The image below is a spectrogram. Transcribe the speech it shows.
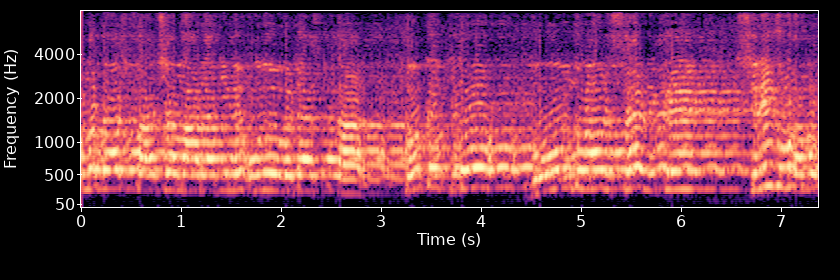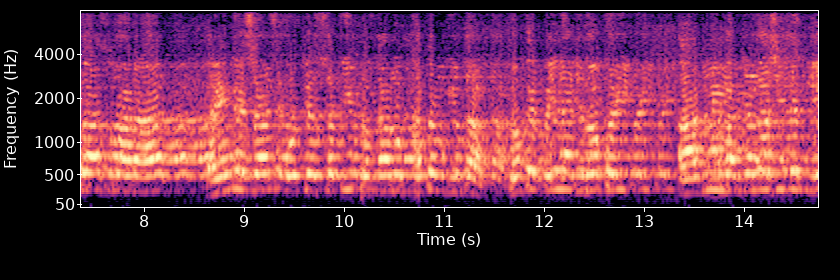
ਅਮਰਦਾਸ ਪਾਤਸ਼ਾਹ ਮਹਾਰਾਜ ਜੀ ਨੇ ਉਦੋਂ ਵੱਡਾ ਸਤਿਕਾਰ। ਕਿਉਂਕਿ ਜਦੋਂ ਗੋਇੰਦਵਾਲ ਸਾਹਿਬ ਵਿਖੇ ਸ੍ਰੀ ਗੁਰੂ ਅਮਰਦਾਸ ਮਹਾਰਾਜ ਰਹਿੰਦੇ ਸਨ, ਉੱਥੇ ਸਤੀ ਪ੍ਰਥਾ ਨੂੰ ਖਤਮ ਕੀਤਾ। ਕਿਉਂਕਿ ਪਹਿਲਾਂ ਜਦੋਂ ਕੋਈ ਆਦਮੀ ਮਰ ਜਾਂਦਾ ਸੀ ਤੇ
